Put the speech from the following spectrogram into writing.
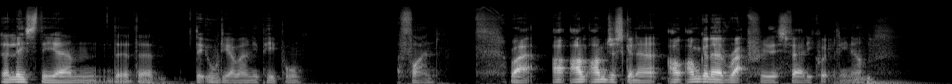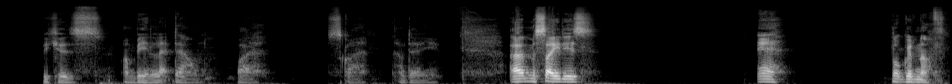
at least the um the the, the audio only people are fine. Right, I, I'm I'm just gonna I'm gonna wrap through this fairly quickly now because I'm being let down by Sky. How dare you? Uh, Mercedes, eh, not good enough.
